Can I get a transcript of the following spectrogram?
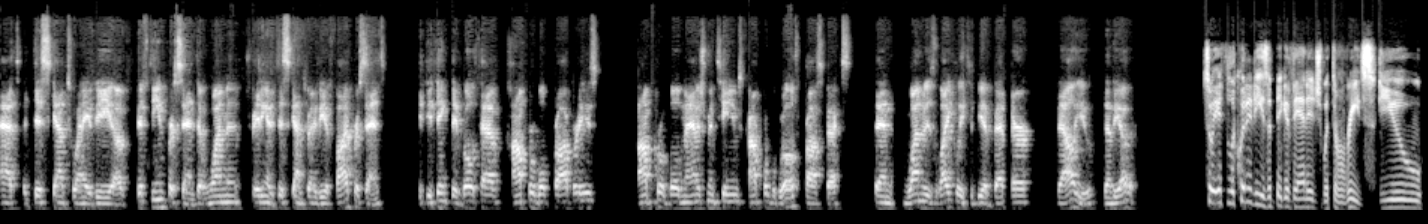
at a discount to NAV of 15% and one trading at a discount to NAV of 5%, if you think they both have comparable properties, comparable management teams, comparable growth prospects, then one is likely to be a better value than the other. So, if liquidity is a big advantage with the REITs, do you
